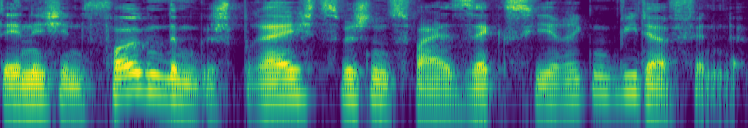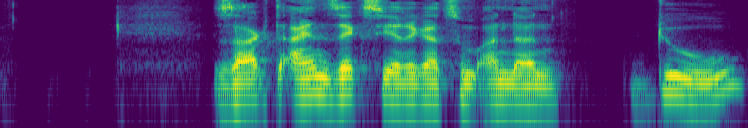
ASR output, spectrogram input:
den ich in folgendem Gespräch zwischen zwei Sechsjährigen wiederfinde. Sagt ein Sechsjähriger zum anderen, du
